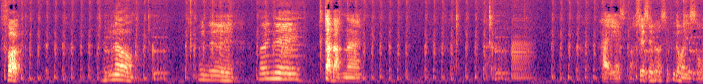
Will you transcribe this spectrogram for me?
Fuck. No. Anne. Anne. Tabarnak. Ah, yes. Bon, c'est là, c'est plus comment ils sont.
